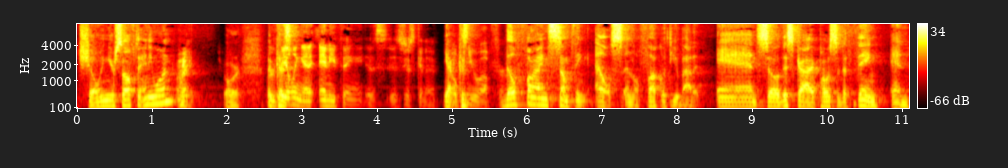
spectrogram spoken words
showing yourself to anyone, Right. Or, because Revealing anything is is just gonna yeah, open you up for they'll find something else and they'll fuck with you about it. And so this guy posted a thing, and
